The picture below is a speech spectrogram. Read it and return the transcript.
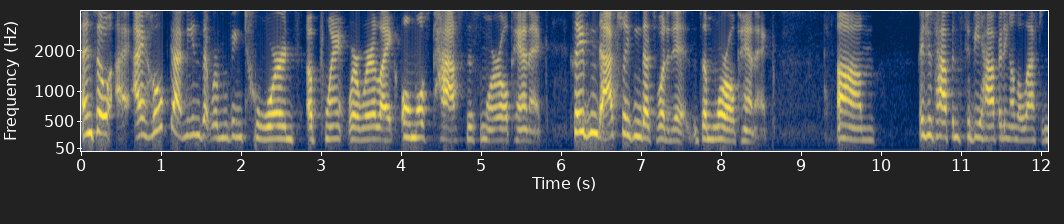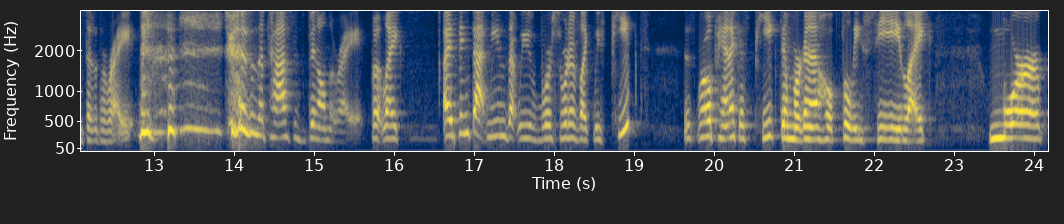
And so I, I, hope that means that we're moving towards a point where we're like almost past this moral panic. Because I think, actually think that's what it is. It's a moral panic. Um, it just happens to be happening on the left instead of the right. Because in the past it's been on the right. But like, I think that means that we we're sort of like we've peaked. This moral panic has peaked, and we're gonna hopefully see like more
